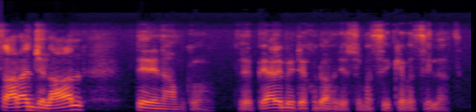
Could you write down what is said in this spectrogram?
سارا جلال تیرے نام کو تیرے پیارے بیٹے خدا مند، یسو مسیح کے وسیلہ سے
